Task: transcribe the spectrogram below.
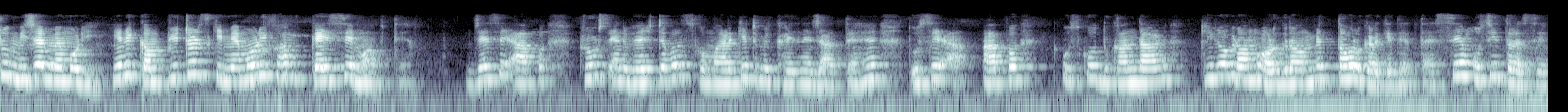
to measure memory यानी कंप्यूटर्स की मेमोरी को हम कैसे मापते हैं? जैसे आप फ्रूट्स एंड वेजिटेबल्स को मार्केट में खरीदने जाते हैं तो उसे आप उसको दुकानदार किलोग्राम और ग्राम में तौल करके देता है। सेम उसी तरह से,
